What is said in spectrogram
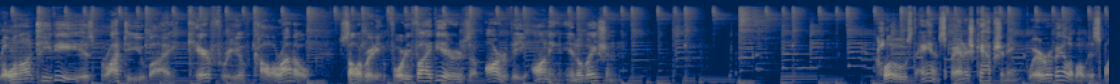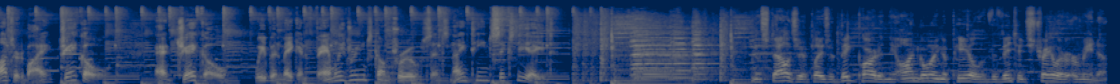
Rollin' On TV is brought to you by Carefree of Colorado, celebrating 45 years of RV awning innovation. Closed and Spanish captioning, where available, is sponsored by Jayco. At Jayco, we've been making family dreams come true since 1968. Nostalgia plays a big part in the ongoing appeal of the vintage trailer arena.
